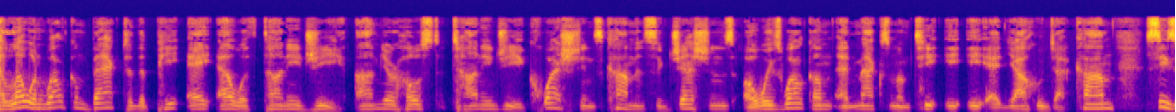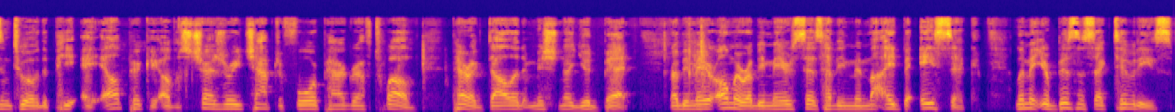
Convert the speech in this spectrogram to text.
Hello and welcome back to the PAL with Tani G. I'm your host, Tani G. Questions, comments, suggestions, always welcome at MaximumTEE at yahoo.com. Season 2 of the PAL, Pirkei Avos Treasury, Chapter 4, Paragraph 12, Parak Dalad, Mishnah Yud Bet. Rabbi Meir Omer, Rabbi Meir says, having mema'id be'asik, limit your business activities.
